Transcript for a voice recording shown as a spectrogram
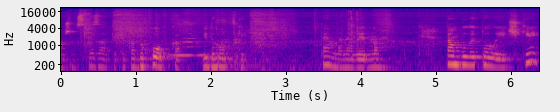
можна сказати, така духовка від грубки. Темно не видно. Там були полички,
